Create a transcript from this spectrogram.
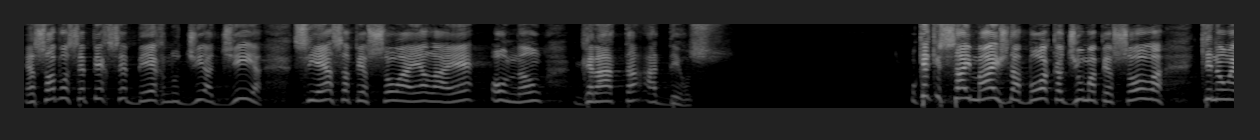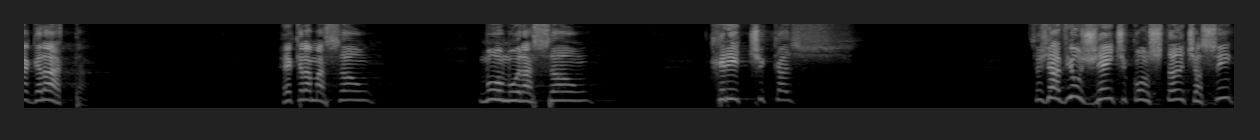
É só você perceber no dia a dia se essa pessoa ela é ou não grata a Deus. O que que sai mais da boca de uma pessoa que não é grata? Reclamação, murmuração, críticas, você já viu gente constante assim?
